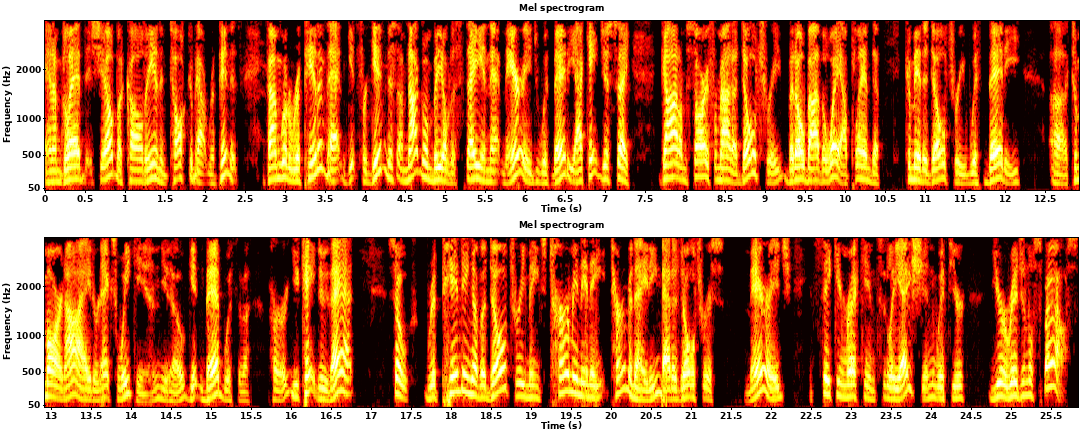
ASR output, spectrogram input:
and I'm glad that Shelba called in and talked about repentance. If I'm going to repent of that and get forgiveness, I'm not going to be able to stay in that marriage with Betty. I can't just say, God, I'm sorry for my adultery, but oh, by the way, I plan to commit adultery with Betty uh, tomorrow night or next weekend, you know, get in bed with her. You can't do that. So repenting of adultery means terminating, terminating that adulterous marriage and seeking reconciliation with your, your original spouse.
